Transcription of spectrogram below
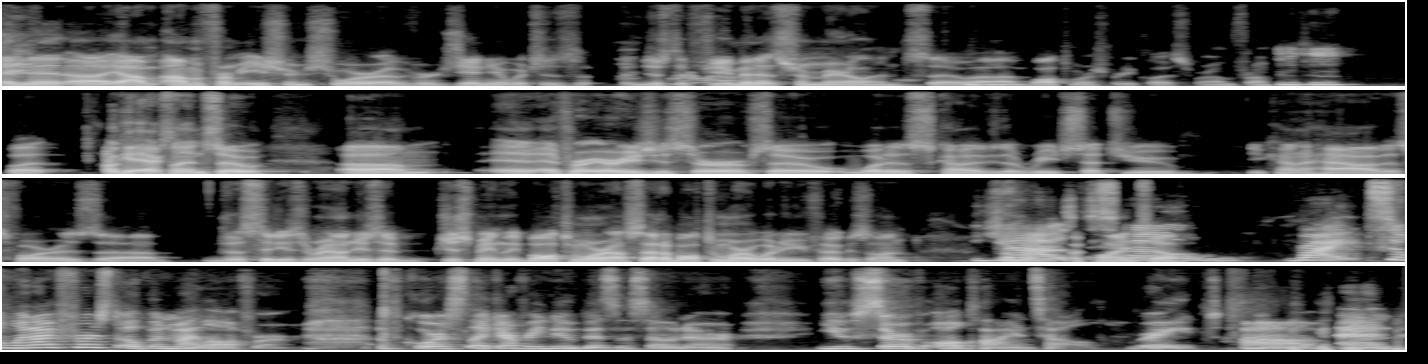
and then, uh, yeah, I'm, I'm from Eastern Shore of Virginia, which is just a few minutes from Maryland. So uh, mm-hmm. Baltimore's pretty close where I'm from. Mm-hmm. But okay, excellent. So, um, and, and, for areas you serve, so what is kind of the reach that you you kind of have as far as uh, the cities around you? Is it just mainly Baltimore, outside of Baltimore? What do you focus on? Yeah, a, a clientele? So Right. So when I first opened my law firm, of course, like every new business owner, you serve all clientele, right? Um, and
